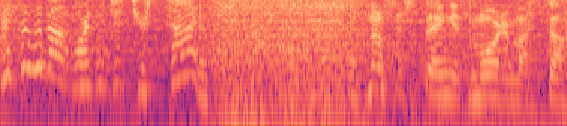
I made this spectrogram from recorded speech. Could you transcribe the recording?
This is about more than just your son. There's no such thing as more than my son.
